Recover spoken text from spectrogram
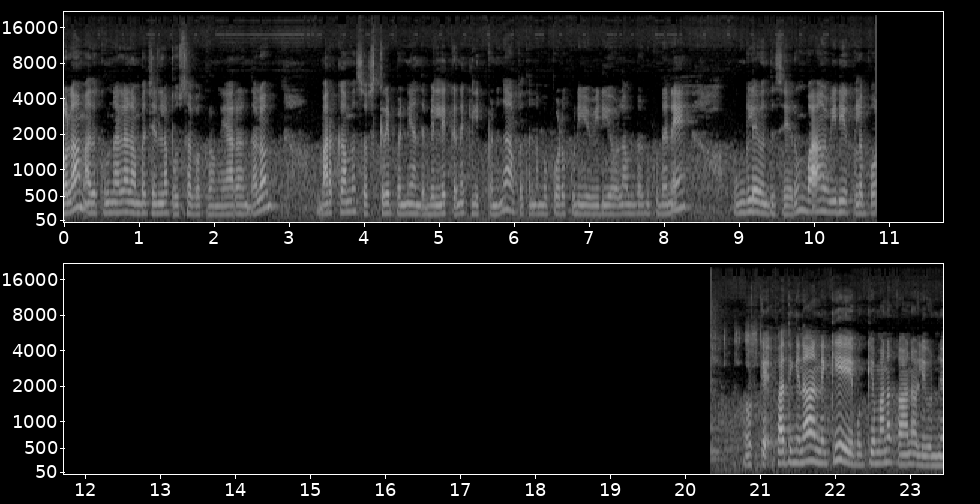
போகலாம் அதுக்கு முன்னால் நம்ம சேனலை புதுசாக பார்க்குறவங்க யாராக இருந்தாலும் மறக்காமல் சப்ஸ்கிரைப் பண்ணி அந்த பெல்லைக்கனை கிளிக் பண்ணுங்கள் அப்போ தான் நம்ம போடக்கூடிய வீடியோலாம் உடனுக்குடனே உங்களே வந்து சேரும். வாங்க வீடியோக்குள்ளே போ ஓகே பார்த்தீங்கன்னா அன்னைக்கு முக்கியமான காணொலி ஒன்று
